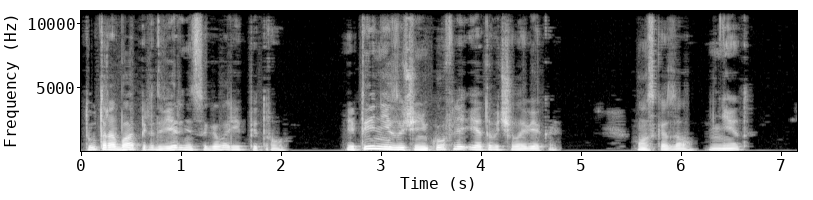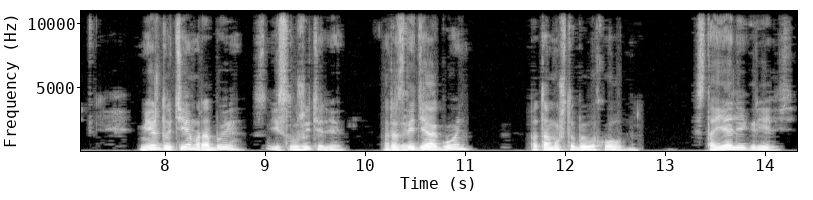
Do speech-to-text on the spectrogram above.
Тут раба предверницы говорит Петру, «И ты не из учеников ли этого человека?» Он сказал, «Нет». Между тем рабы и служители, разведя огонь, потому что было холодно, стояли и грелись.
